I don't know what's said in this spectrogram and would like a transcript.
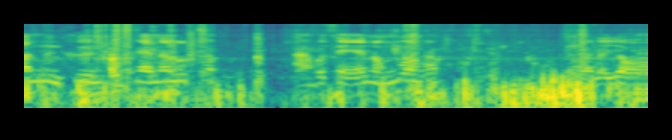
วันหนึ่งคืนของแพนนรุตครับอ่างประแสหนองม่วงครับจังหวัดระยอง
